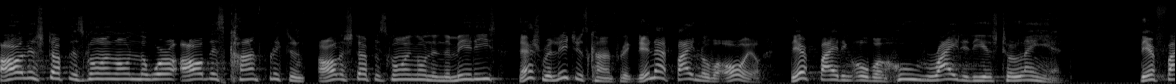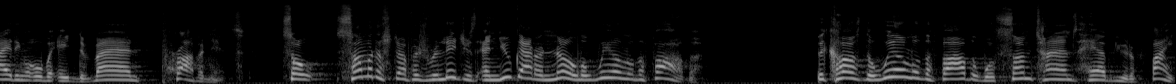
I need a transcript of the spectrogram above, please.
all this stuff that's going on in the world, all this conflict and all the stuff that's going on in the East, that's religious conflict. They're not fighting over oil. They're fighting over whose right it is to land. They're fighting over a divine providence. So some of the stuff is religious, and you got to know the will of the Father. Because the will of the Father will sometimes have you to fight.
